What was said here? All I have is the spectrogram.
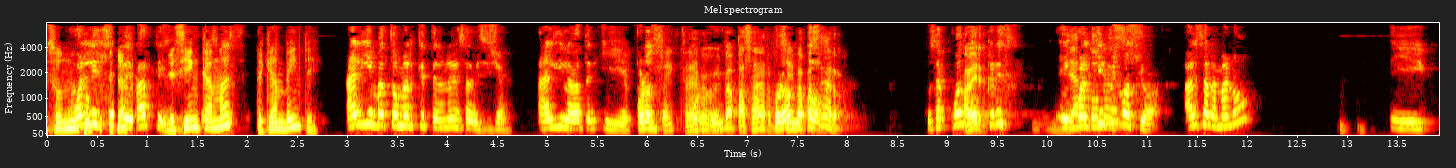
Son muy ¿cuál poquitos. es el debate? De 100 camas, te quedan 20. Alguien va a tomar que tener esa decisión. Alguien la va a tener y pronto. Sí, claro, va a pasar. Sí, pronto. va a pasar. O sea, ¿cuánto ver, crees? En cualquier todas- negocio, alza la mano y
